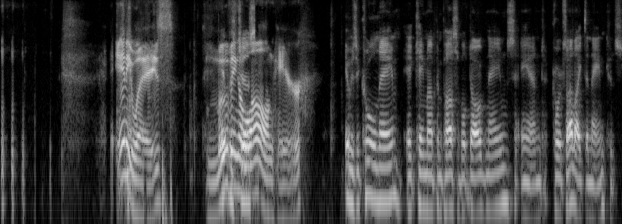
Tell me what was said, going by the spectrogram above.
Anyways, moving just- along here. It was a cool name. It came up in possible dog names, and of course, I like the name because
